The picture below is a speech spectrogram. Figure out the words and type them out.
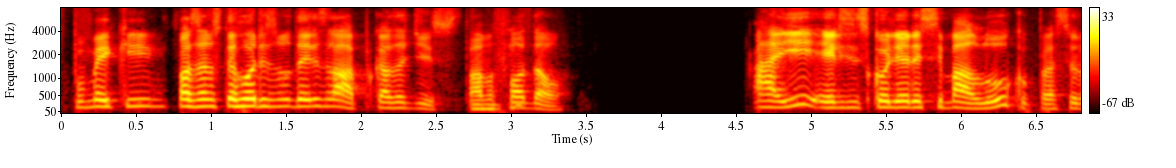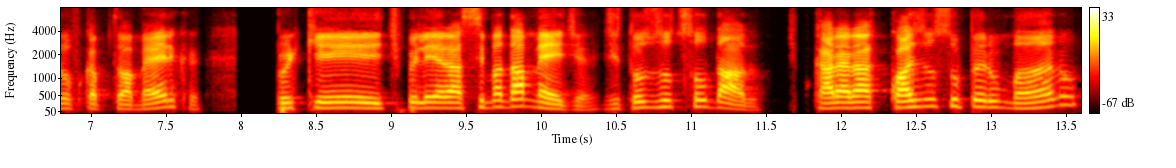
tipo, meio que fazendo os terrorismos deles lá, por causa disso. Tava fodão. Aí, eles escolheram esse maluco pra ser o novo Capitão América, porque, tipo, ele era acima da média de todos os outros soldados. Tipo, o cara era quase um super-humano,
